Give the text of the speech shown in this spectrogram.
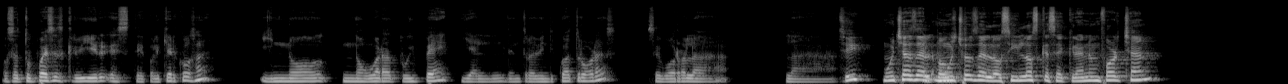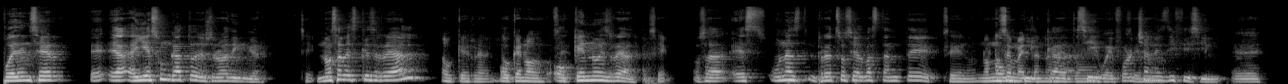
O sea, tú puedes escribir este, cualquier cosa y no, no guarda tu IP y al, dentro de 24 horas se borra la... la... Sí, muchas de, muchos de los hilos que se crean en 4chan pueden ser. eh, eh, ahí es un gato de Schrödinger. Sí. No sabes qué es real O que es real. O, que no. o qué no es real. Sí, O sea, es una red social bastante. sí, no, no, no se metan. Sí, güey, 4chan no. es difícil. eh,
